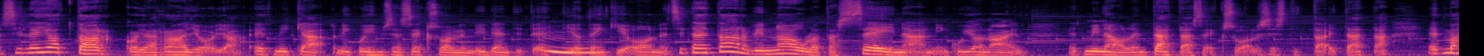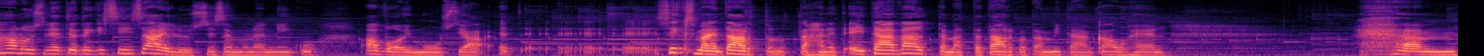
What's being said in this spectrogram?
sillä ei ole tarkkoja rajoja, että mikä niin kuin ihmisen seksuaalinen identiteetti mm. jotenkin on. Et sitä ei tarvi naulata seinään niin kuin jonain, että minä olen tätä seksuaalisesti tai tätä. Et mä haluaisin, että jotenkin siinä säilyisi se semmoinen niin kuin avoimuus. Ja et, et, et, siksi mä en tarttunut tähän, että ei tämä välttämättä tarkoita mitään kauhean äm,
